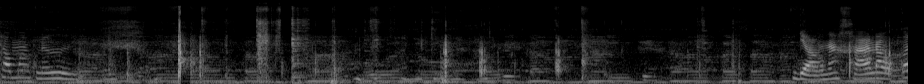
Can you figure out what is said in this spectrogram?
ชอบมากเลย เดี๋ยวนะคะเราก็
